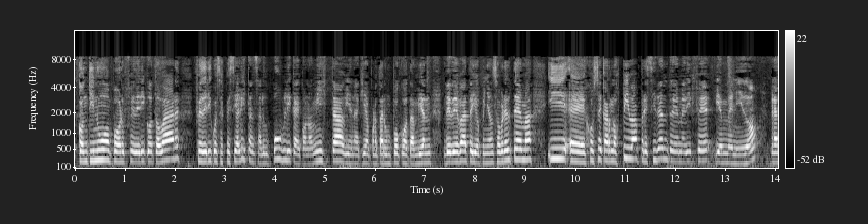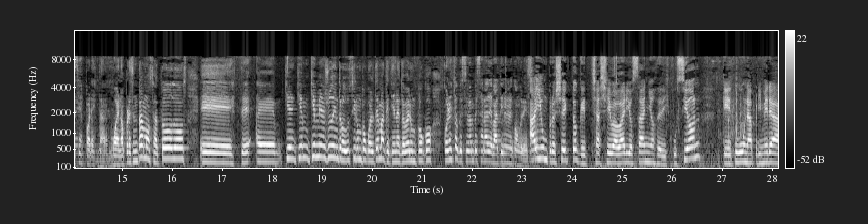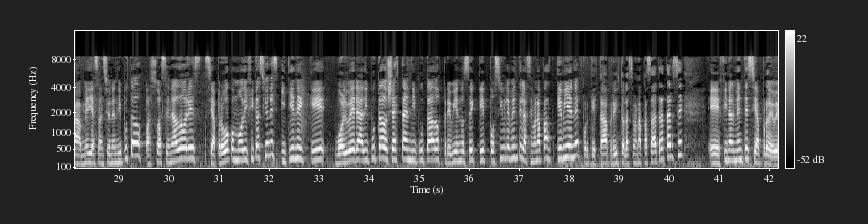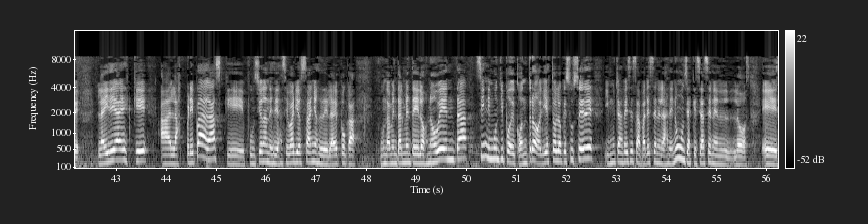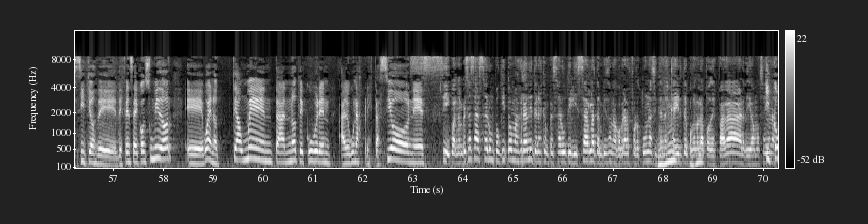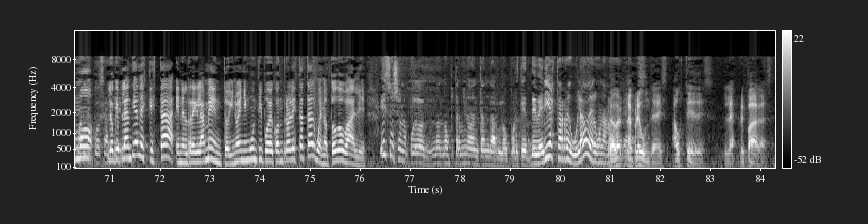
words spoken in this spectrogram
Continúo por Federico Tobar. Federico es especialista en salud pública, economista, viene aquí a aportar un poco también de debate y opinión sobre el tema. Y eh, José Carlos Piva, presidente de Medife, bienvenido. Gracias por estar. Bueno, presentamos a todos. Eh, este, eh, ¿quién, quién, quién me ayuda a introducir un poco el tema que tiene que ver un poco con esto que se va a empezar a debatir en el Congreso? Hay un proyecto que ya lleva varios años de discusión, que tuvo una primera media sanción en diputados, pasó a senadores, se aprobó con modificaciones y tiene que volver a diputados. Ya está en diputados previéndose que posiblemente la semana que viene, porque estaba previsto la semana pasada tratarse, eh, finalmente se apruebe. La idea es que a las prepagas, que funcionan desde hace varios años, desde la época fundamentalmente de los 90, sin ningún tipo de control. Y esto es lo que sucede y muchas veces aparecen en las denuncias que se hacen en los eh, sitios de defensa del consumidor. Eh, bueno, te aumentan, no te cubren algunas prestaciones. Sí, cuando empezás a ser un poquito más grande y tenés que empezar a utilizarla, te empiezan a cobrar fortunas y tenés que irte porque no la podés pagar, digamos. Hay Y unas como cosas lo que plantean es que está en el reglamento y no hay ningún tipo de control estatal, bueno, todo vale. Eso yo no puedo, no, no termino de entenderlo, porque debería estar regulado de alguna Pero a manera. ver, la pregunta es, a ustedes, las prepagas,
